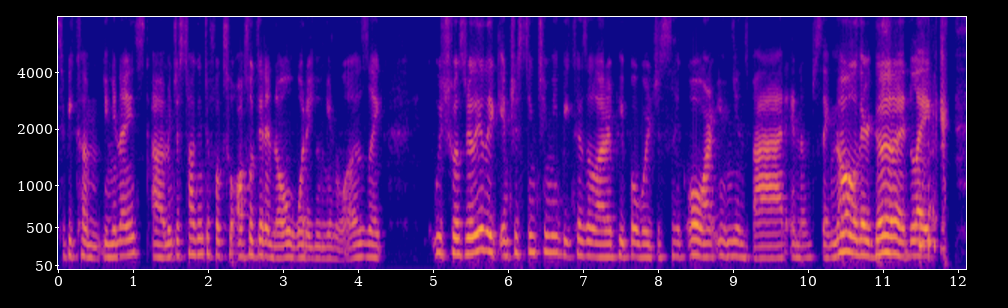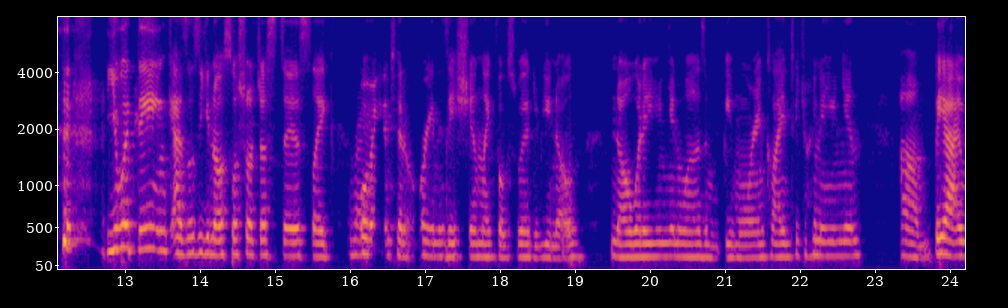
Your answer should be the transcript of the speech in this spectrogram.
to become unionized um, and just talking to folks who also didn't know what a union was like which was really like interesting to me because a lot of people were just like oh aren't unions bad? And i'm just like no they're good. Like you would think as a you know social justice like right. oriented organization like folks would you know know what a union was and be more inclined to join a union um, but yeah, I,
